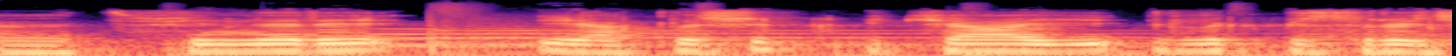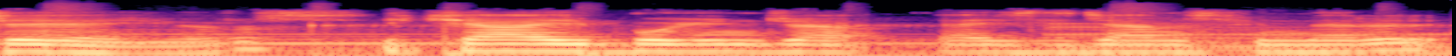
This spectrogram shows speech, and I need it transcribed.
Evet, filmleri yaklaşık iki aylık bir sürece yayıyoruz. İki ay boyunca ya, izleyeceğimiz filmleri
